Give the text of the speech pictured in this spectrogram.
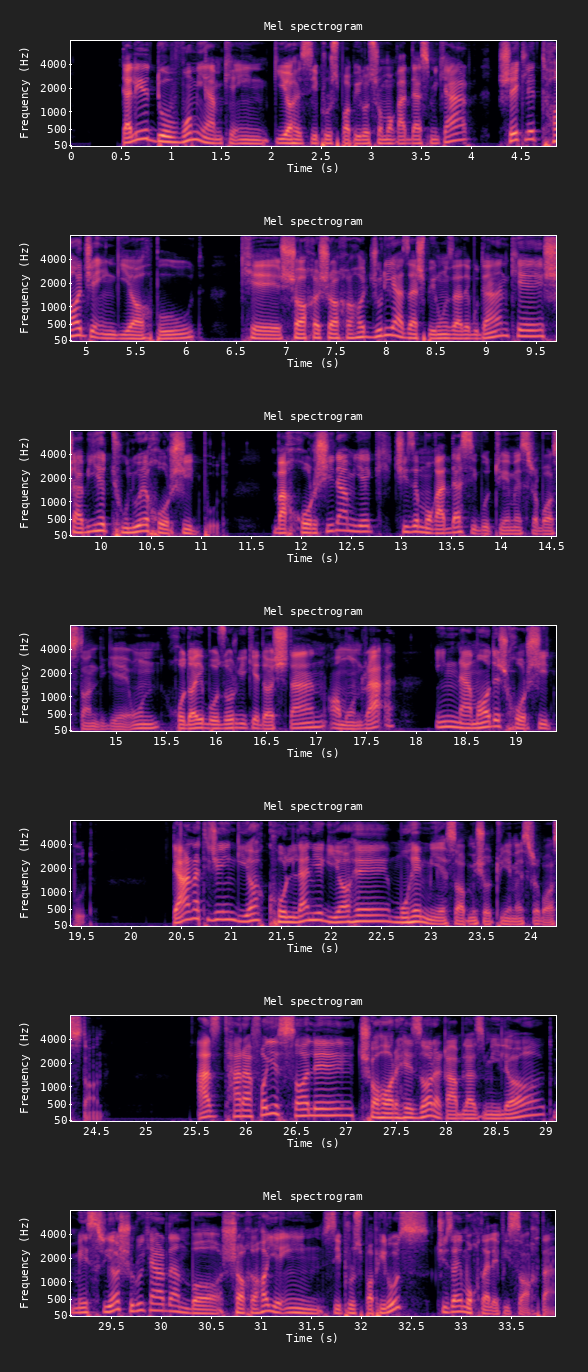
دلیل دومی هم که این گیاه سیپروس پاپیروس رو مقدس می‌کرد شکل تاج این گیاه بود که شاخه شاخه ها جوری ازش بیرون زده بودن که شبیه طلوع خورشید بود. و خورشید هم یک چیز مقدسی بود توی مصر باستان دیگه. اون خدای بزرگی که داشتن آمون رع این نمادش خورشید بود. در نتیجه این گیاه کلا یه گیاه مهمی حساب می‌شد توی مصر باستان. از طرفای سال 4000 قبل از میلاد مصریا شروع کردن با شاخه های این سیپروس پاپیروس چیزای مختلفی ساختن.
